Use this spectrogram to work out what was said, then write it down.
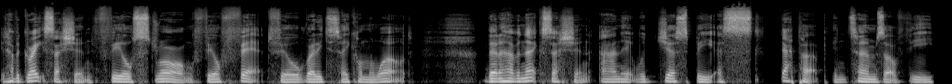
You'd have a great session, feel strong, feel fit, feel ready to take on the world. Then I have a next session, and it would just be a step up in terms of the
